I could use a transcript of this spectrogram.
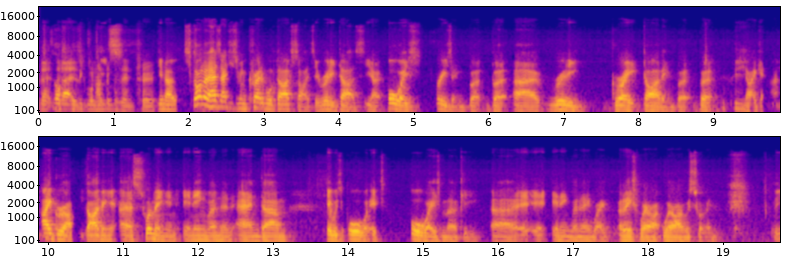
That, that is 100 percent true. you know, Scotland has actually some incredible dive sites. It really does. You know, always freezing, but but uh, really great diving. But but you know, again, I grew up diving, uh, swimming in, in England, and and um, it was all it's always murky uh, in, in England anyway. At least where I, where I was swimming. But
